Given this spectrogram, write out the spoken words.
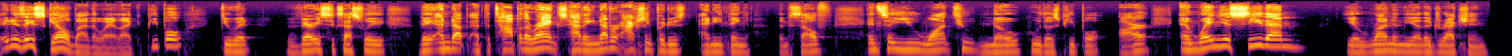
It is a skill, by the way. Like people do it very successfully. They end up at the top of the ranks, having never actually produced anything themselves. And so you want to know who those people are. And when you see them, you run in the other direction.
